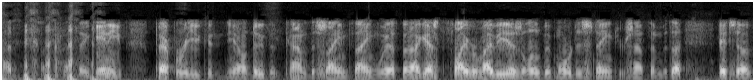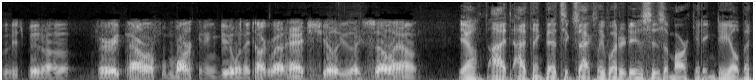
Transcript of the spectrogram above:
I, I think any pepper you could you know do the kind of the same thing with, but I guess the flavor maybe is a little bit more distinct or something. But that, it's a it's been a very powerful marketing deal. When they talk about hatch chilies, they sell out. Yeah, I I think that's exactly what it is is a marketing deal. But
